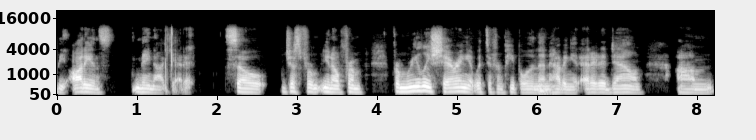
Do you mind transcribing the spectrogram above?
the audience may not get it. So just from you know from from really sharing it with different people and then mm. having it edited down um,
